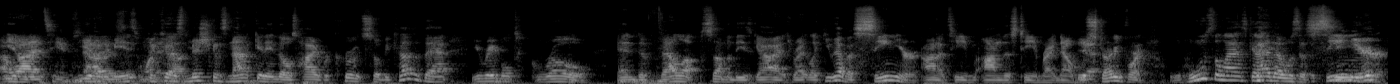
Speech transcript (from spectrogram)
a You know lot I of teams. You know what I mean? is this one and Because. Michigan's not getting those high recruits, so because of that, you're able to grow and develop some of these guys, right? Like you have a senior on a team on this team right now who's Yeah. starting for it. Who's the last guy that was a Senior.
